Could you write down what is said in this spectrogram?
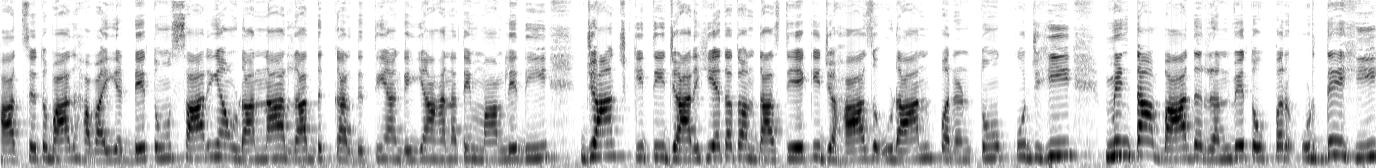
ਹਾਦਸੇ ਤੋਂ ਬਾਅਦ ਹਵਾਈ ਅੱਡੇ ਤੋਂ ਸਾਰੀਆਂ ਉਡਾਨਾਂ ਰੱਦ ਕਰ ਦਿੱਤੀਆਂ ਗਈਆਂ ਹਨ ਅਤੇ ਮਾਮਲੇ ਦੀ ਜਾਂਚ ਕੀਤੀ ਜਾ ਰਹੀ ਹੈ। ਤਾਂ ਤੁਹਾਨੂੰ ਦੱਸ ਦਈਏ ਕਿ ਜਹਾਜ਼ ਉਡਾਨ ਭਰਨ ਤੋਂ ਕੁਝ ਹੀ ਮਿੰਟਾਂ ਬਾਅਦ ਰਨਵੇ ਤੋਂ ਉੱਪਰ ਉੱਡਦੇ ਹੀ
